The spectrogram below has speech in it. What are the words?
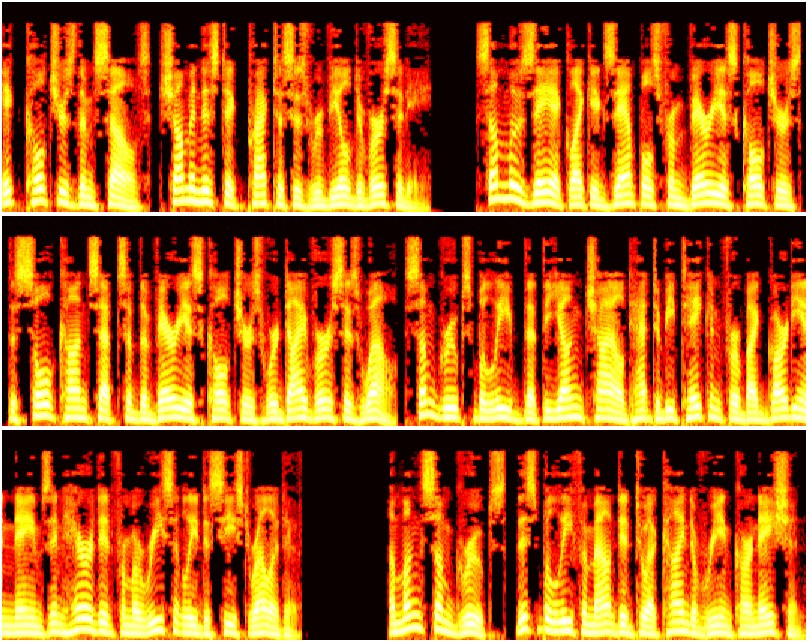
Ik cultures themselves, shamanistic practices reveal diversity. Some mosaic-like examples from various cultures, the soul concepts of the various cultures were diverse as well. Some groups believed that the young child had to be taken for by guardian names inherited from a recently deceased relative. Among some groups, this belief amounted to a kind of reincarnation.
